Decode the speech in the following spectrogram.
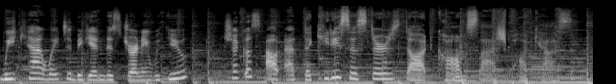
We can't wait to begin this journey with you. Check us out at thekittisisters.com slash podcast.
